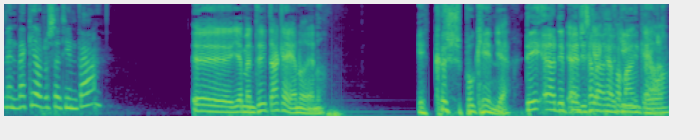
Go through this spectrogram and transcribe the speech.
Men hvad giver du så dine børn? Øh, jamen, det, der gav jeg noget andet. Et kys på kinden. Ja. Det er det Ja, de bedste, skal man ikke have for mange gaver.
